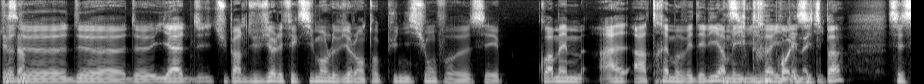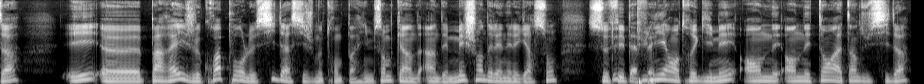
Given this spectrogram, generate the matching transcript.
Tu, C'est vois, ça. de, de, y a, tu parles du viol, effectivement, le viol en tant que punition, c'est quand même un, un très mauvais délire, mais il y va, il n'hésite pas. C'est ça. Et euh, pareil, je crois pour le sida, si je me trompe pas. Il me semble qu'un un des méchants d'Hélène et les garçons se Tout fait punir, entre guillemets, en, en étant atteint du sida.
